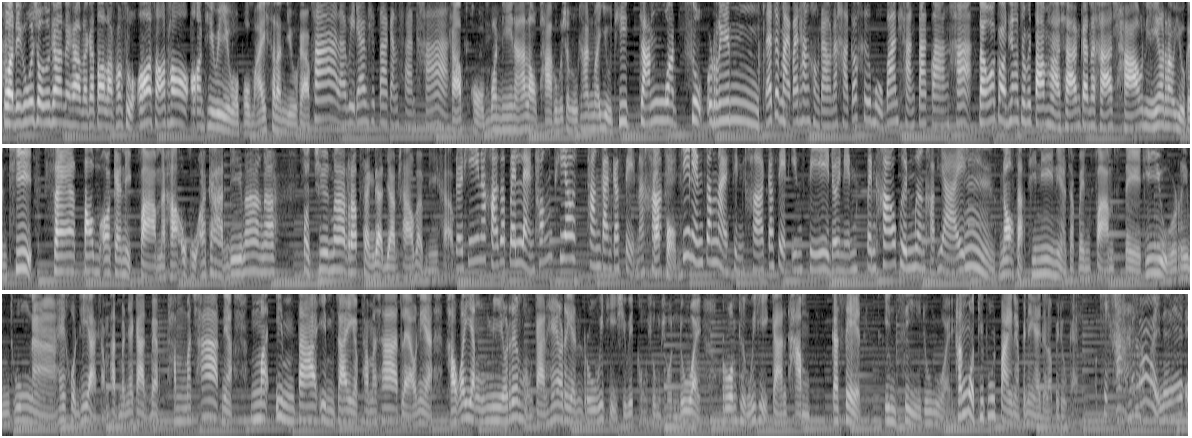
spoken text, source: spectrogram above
สวัสดีคุณผู้ชมทุกท่านนะครับ แล้วก็ต้อนรับเข้าสู่อสทออนทีวีกับผมไอซ์สรันยูครับ ค่ะ และวีดาพิชุตากันซานค่ะ ครับผมวันนี้นะเราพาคุณผู้ชมทุกท่านมาอยู่ที่จังหวัดสุรินทร์และจุดหมายปลายทางของเรานะคะ ก็คือหมู่บ้านช้างตากลางค่ะ แต่ว่าก่อนที่เราจะไปตามหาช้างกันนะคะ เช้านี้เราอยู่กันที่แซตอมออร์แกนิกฟาร์มนะคะ โอ้โห อากาศดีมากนะ สดชื่นมากรับแสงแดดยามเช้าแบบนี้ครับ โดยที่นะคะจะเป็นแหล่งท่องเที่ยวทางการเกษตรนะคะ ครับผม ที่เน้นจำหน่ายสินค้าเกษตรอินทรีย์ โดยเน้นเป็นข้าวพื้นเมืองค่ะพี่ไอ้อืมนอกจากที่นี่เนี่ยจะเป็นฟาร์มสเตย์ที่อยู่ริมทุ่งนา ให้คนที่อยากสัมผัสบรรยากาศแบบธรรมชาติเนี่ยมาอิ่มตาอิ่มใจกับธรรมชาติแล้วเนี่ยเขาก็ยังมีเรื่องของการให้เรียนรู้วิถีชีวิตของชุมชนด้วย รวมถึงวิธีการทำเกษตรอินทรีย์ด้วย ทั้งหมดที่พูดไปเนี่ยเป็นยังไงเดี๋ยวเราไปดูกันโอ เคค่ะไปเลย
